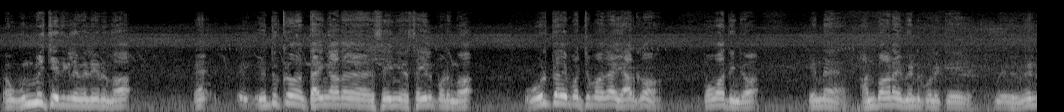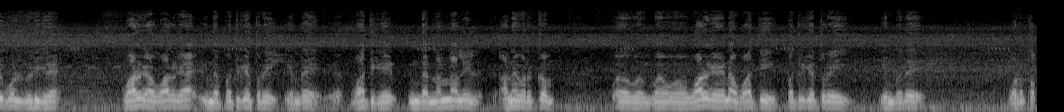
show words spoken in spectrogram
உண்மை செய்திகளை வெளியிடுங்க. எதுக்கும் தயங்காத செய்யுங்க செயல்படுங்க. ஒரு தலைபட்சமாக யாருக்கும் போவாதீங்க. என்ன அன்பான வேண்டுகோளுக்கு வே- வேண்டுகோள் விடுகிறேன். வாழ்க வாழ்க இந்த பத்திரிகைத் துறை என்று வாழ்த்துகிறேன். இந்த நன்னாளில் அனைவருக்கும் வாழ்க என வாழ்த்தி பத்திரிகைத் துறை என்பது வணக்கம்.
